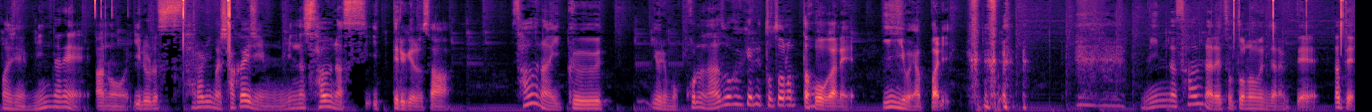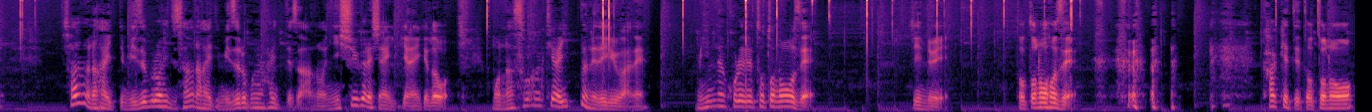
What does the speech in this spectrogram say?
マジでみんなね、あの、いろいろサラリーマン、社会人みんなサウナ行ってるけどさ、サウナ行くよりもこの謎かけで整った方がね、いいよ、やっぱり。みんなサウナで整うんじゃなくて、だって、サウナ入って水風呂入ってサウナ入って水風呂入ってさ、あの、2週ぐらいしなきゃいけないけど、もう謎かけは1分でできるからね。みんなこれで整おうぜ。人類。整おうぜ。かけて整おう。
